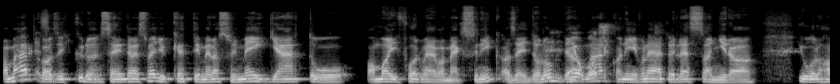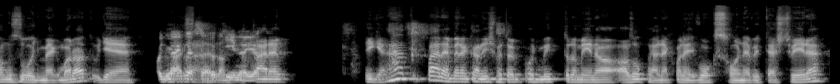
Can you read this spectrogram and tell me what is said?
A márka az egy külön, szerintem ezt vegyük ketté, mert az, hogy melyik gyártó a mai formájában megszűnik, az egy dolog, de Jó, a márka név lehet, hogy lesz annyira jól hangzó, hogy megmarad. Ugye, hogy meg lesz a kínai. Pár, igen, hát pár emberek talán ismert, hogy mit tudom én, az Opelnek van egy Vauxhall nevű testvére,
